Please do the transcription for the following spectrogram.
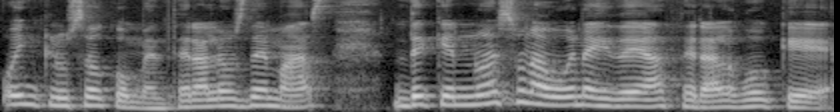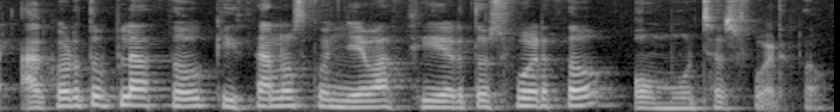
o incluso convencer a los demás de que no es una buena idea hacer algo que a corto plazo quizá nos conlleva cierto esfuerzo o mucho esfuerzo.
